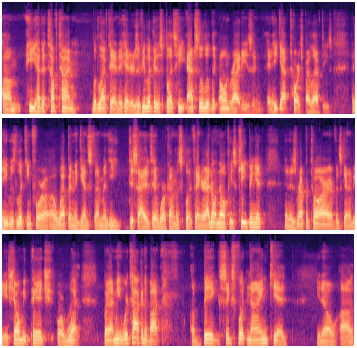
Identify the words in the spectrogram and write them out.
um, he had a tough time with left-handed hitters. If you look at his splits, he absolutely owned righties and, and he got torched by lefties. And he was looking for a, a, weapon against them, and he decided to work on the split finger. I don't know if he's keeping it in his repertoire, if it's going to be a show me pitch or what. But I mean, we're talking about a big six foot nine kid, you know, uh,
